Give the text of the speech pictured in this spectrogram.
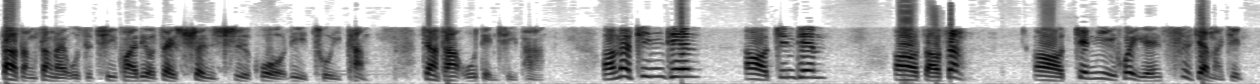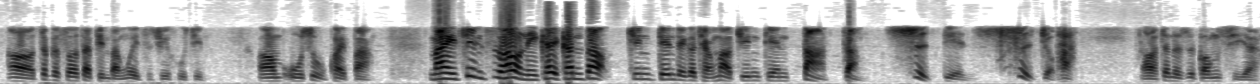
大涨上来五十七块六，再顺势获利出一趟，价差五点七趴。啊，那今天哦，今天哦早上哦建议会员试价买进哦，这个时候在平板位置区附近啊五十五块八，买进之后你可以看到今天的一个强貌，今天大涨四点四九帕，啊，真的是恭喜啊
